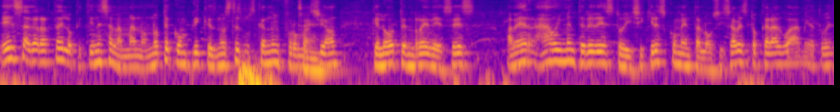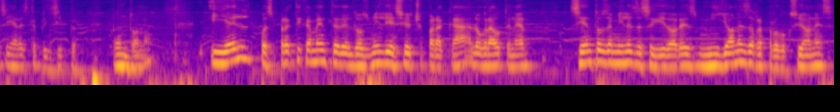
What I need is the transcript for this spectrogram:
es agarrarte de lo que tienes a la mano, no te compliques, no estés buscando información que luego te enredes, es, a ver, ah, hoy me enteré de esto y si quieres coméntalo, si sabes tocar algo, ah, mira, te voy a enseñar este principio, punto, ¿no? Y él, pues prácticamente del 2018 para acá ha logrado tener cientos de miles de seguidores, millones de reproducciones,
